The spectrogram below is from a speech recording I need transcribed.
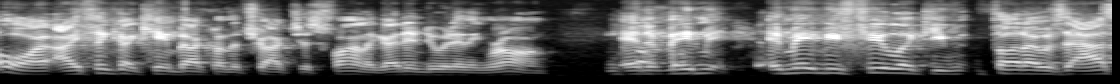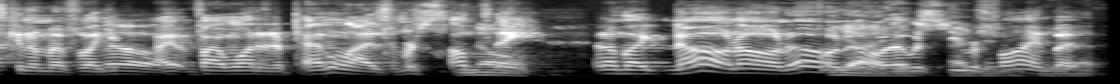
oh, I, I think I came back on the track just fine. Like I didn't do anything wrong. And it made me it made me feel like he thought I was asking him if like No. I, if I wanted to penalize him or something. No. And I'm like, no, no, no, Yeah, no. That didn't- was I you were fine. But that.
